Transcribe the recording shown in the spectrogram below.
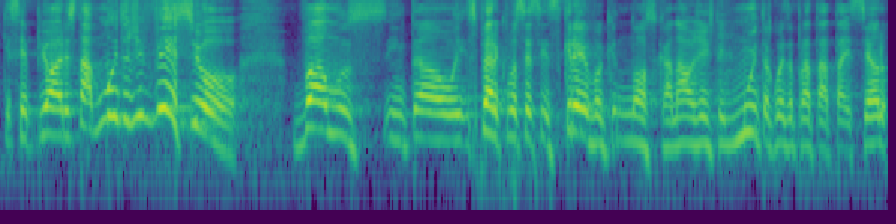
Que ser pior está muito difícil. Vamos, então, espero que você se inscreva aqui no nosso canal. A gente tem muita coisa para tratar esse ano.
